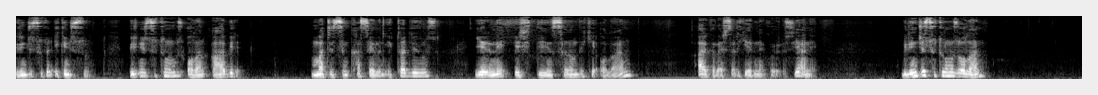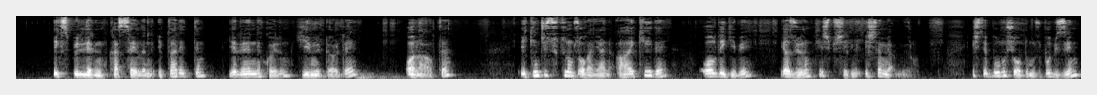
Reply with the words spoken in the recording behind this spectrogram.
birinci sütun, ikinci sütun. Birinci sütunumuz olan A1 matrisin katsayılarını iptal ediyoruz. Yerine eşitliğin sağındaki olan arkadaşları yerine koyuyoruz. Yani birinci sütunumuz olan x birlerin katsayılarını iptal ettim. Yerine ne koydum? 24'e 16. İkinci sütunumuz olan yani A2'yi de olduğu gibi yazıyorum. Hiçbir şekilde işlem yapmıyorum. İşte bulmuş olduğumuz bu bizim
